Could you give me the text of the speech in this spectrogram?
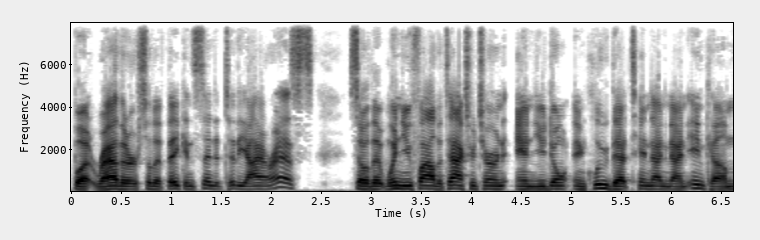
but rather so that they can send it to the IRS so that when you file the tax return and you don't include that 1099 income,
